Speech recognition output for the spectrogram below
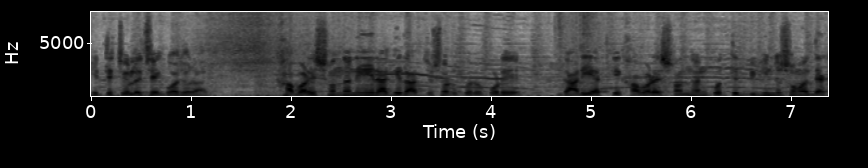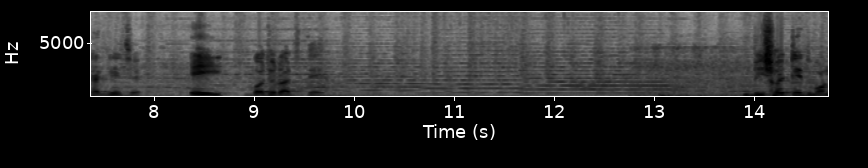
হেঁটে চলেছে গজরাজ। খাবারের সন্ধানে এর আগে রাজ্য সড়কের ওপরে গাড়ি আটকে খাবারের সন্ধান করতে বিভিন্ন সময় দেখা গিয়েছে এই গজরাজদের বিষয়টি বন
